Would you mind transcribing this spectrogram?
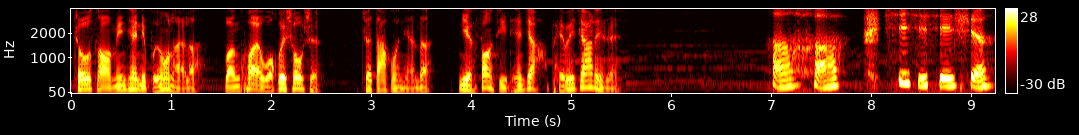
周嫂，明天你不用来了，碗筷我会收拾。这大过年的，你也放几天假，陪陪家里人。”好好，谢谢先生。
